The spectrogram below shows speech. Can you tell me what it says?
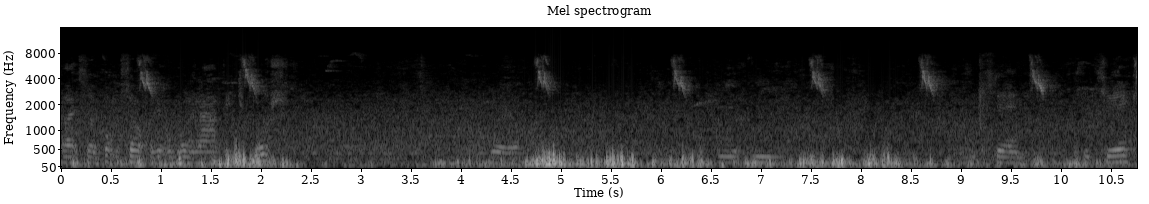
Right, so I've got myself a little one and a half inch brush. Uh, same good shake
